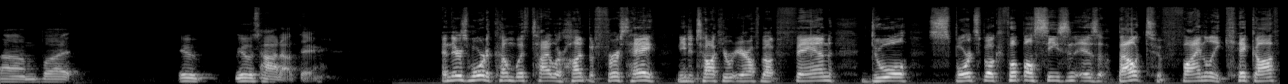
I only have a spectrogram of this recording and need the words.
Um, but it it was hot out there. And there's more to come with Tyler Hunt. But first, hey, need to talk your ear off about FanDuel Sportsbook. Football season is about to finally kick off,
